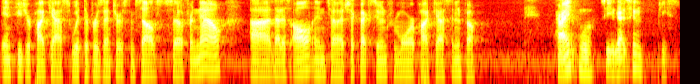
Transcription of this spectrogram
in future podcasts with the presenters themselves. So for now uh, that is all, and uh, check back soon for more podcasts and info. All right. We'll see you guys soon. Peace.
